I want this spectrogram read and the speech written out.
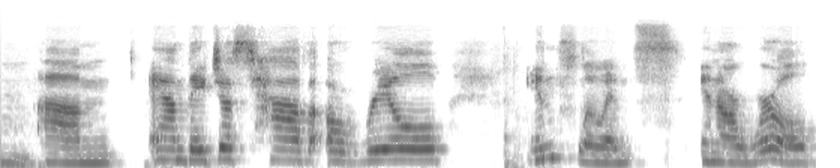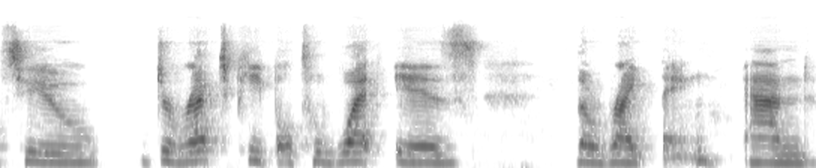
Mm. Um, and they just have a real influence in our world to direct people to what is the right thing and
